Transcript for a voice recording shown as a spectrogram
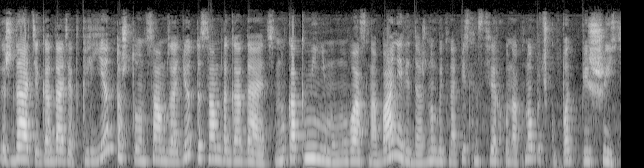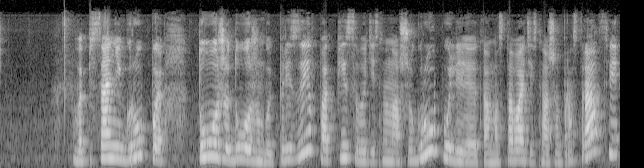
ждать и гадать от клиента, что он сам зайдет и сам догадается. Ну, как минимум, у вас на баннере должно быть написано сверху на кнопочку «Подпишись». В описании группы тоже должен быть призыв, подписывайтесь на нашу группу или там оставайтесь в нашем пространстве.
